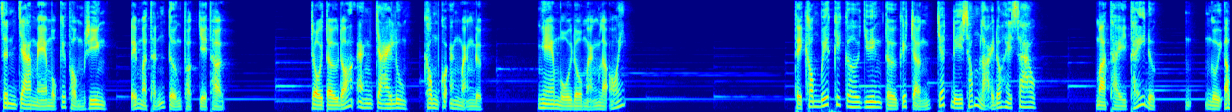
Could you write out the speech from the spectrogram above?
Xin cha mẹ một cái phòng riêng để mà thỉnh tượng Phật về thờ. Rồi từ đó ăn chay luôn, Không có ăn mặn được. Nghe mùi đồ mặn là ói. Thì không biết cái cơ duyên từ cái trận chết đi sống lại đó hay sao, Mà thầy thấy được người âm.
